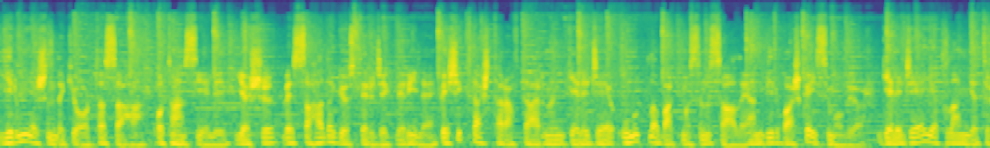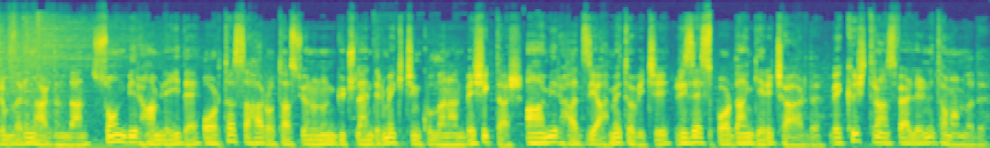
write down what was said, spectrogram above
20 yaşındaki orta saha, potansiyeli, yaşı ve sahada gösterecekleriyle Beşiktaş taraftarının geleceğe umutla bakmasını sağlayan bir başka isim oluyor. Geleceğe yapılan yatırımların ardından son bir hamleyi de orta saha rotasyonunun güçlendirmek için kullanan Beşiktaş, Amir Hadzi Ahmetoviç'i Rize Spor'dan geri çağırdı ve kış transferlerini tamamladı.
